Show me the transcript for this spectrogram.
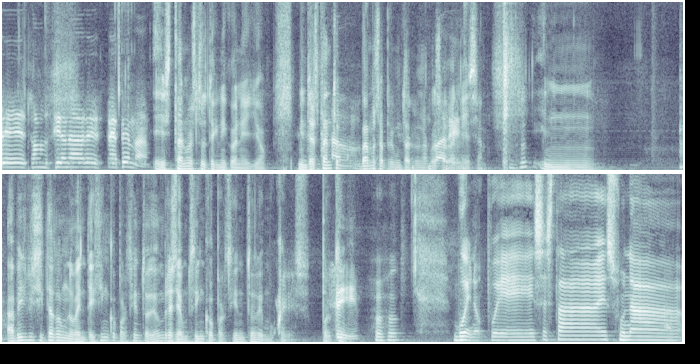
eh, solucionar este tema? Está nuestro técnico en ello. Mientras tanto, ah. vamos a preguntarle una cosa a Vanessa. Habéis visitado a un 95% de hombres y a un 5% de mujeres. ¿Por qué? Sí. Bueno, pues esta es una,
